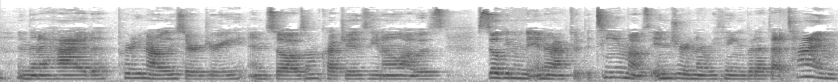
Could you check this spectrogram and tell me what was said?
Mm-hmm. And then I had pretty gnarly surgery. And so I was on crutches. You know, I was still getting to interact with the team. I was injured and everything. But at that time,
